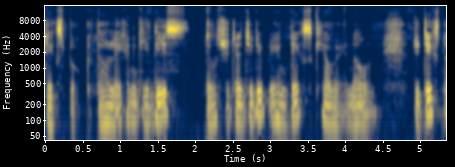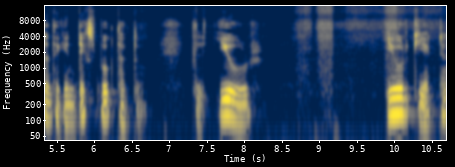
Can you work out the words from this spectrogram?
textbook তাহলে এখানে কি দিস ডেমনস্ট্রেটিভ অ্যাডজেক্টিভ এখানে টেক্সট কী হবে? নাউন। যদি টেক্সট না থাকে টেক্সট বুক থাকতো। তাহলে ইউর ইউর কি একটা?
